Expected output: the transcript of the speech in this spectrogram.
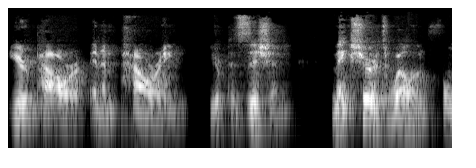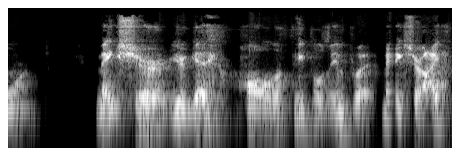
your power and empowering your position, make sure it's well informed. Make sure you're getting all of people's input. Make sure I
